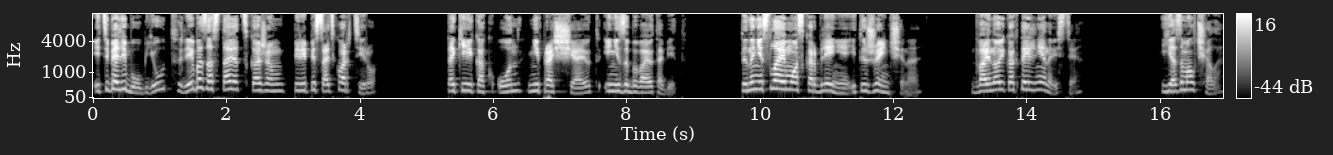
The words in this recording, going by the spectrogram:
и тебя либо убьют, либо заставят, скажем, переписать квартиру. Такие, как он, не прощают и не забывают обид. Ты нанесла ему оскорбление, и ты женщина. Двойной коктейль ненависти. Я замолчала.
